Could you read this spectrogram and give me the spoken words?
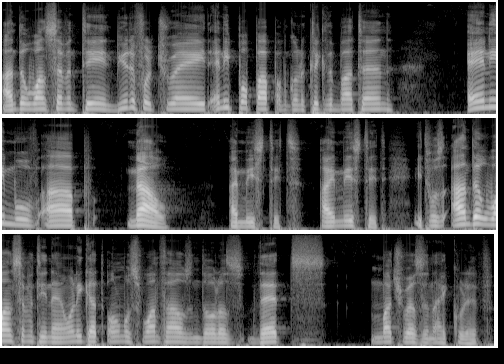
Under 117. Beautiful trade. Any pop up. I'm going to click the button. Any move up. Now, I missed it. I missed it. It was under 117. I only got almost $1,000. That's much worse than I could have.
